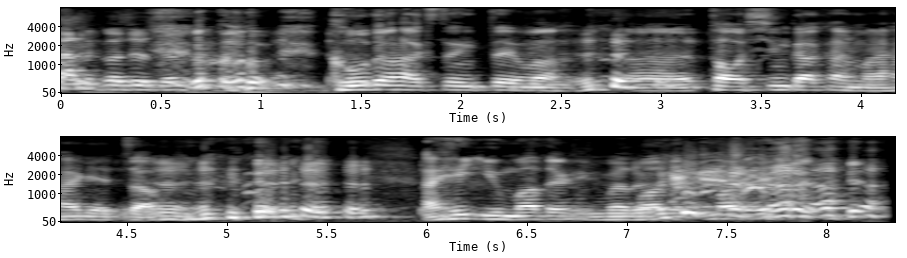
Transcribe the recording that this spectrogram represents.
다른 거죠. 고등학생 때 막더 심각한 말 하겠죠. I hate you mother. Mother. mother.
